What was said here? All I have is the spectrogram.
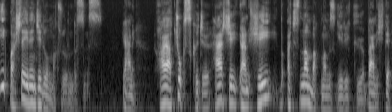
ilk başta eğlenceli olmak zorundasınız. Yani hayat çok sıkıcı. Her şey yani şey açısından bakmamız gerekiyor. Ben işte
